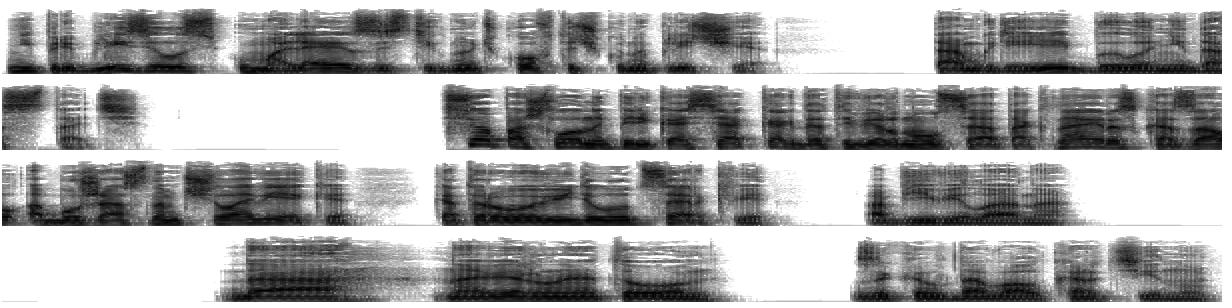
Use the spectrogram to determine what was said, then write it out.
не приблизилась, умоляя застегнуть кофточку на плече там, где ей было не достать. Все пошло наперекосяк, когда ты вернулся от окна и рассказал об ужасном человеке, которого видел у церкви, объявила она. Да, наверное, это он заколдовал картину.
